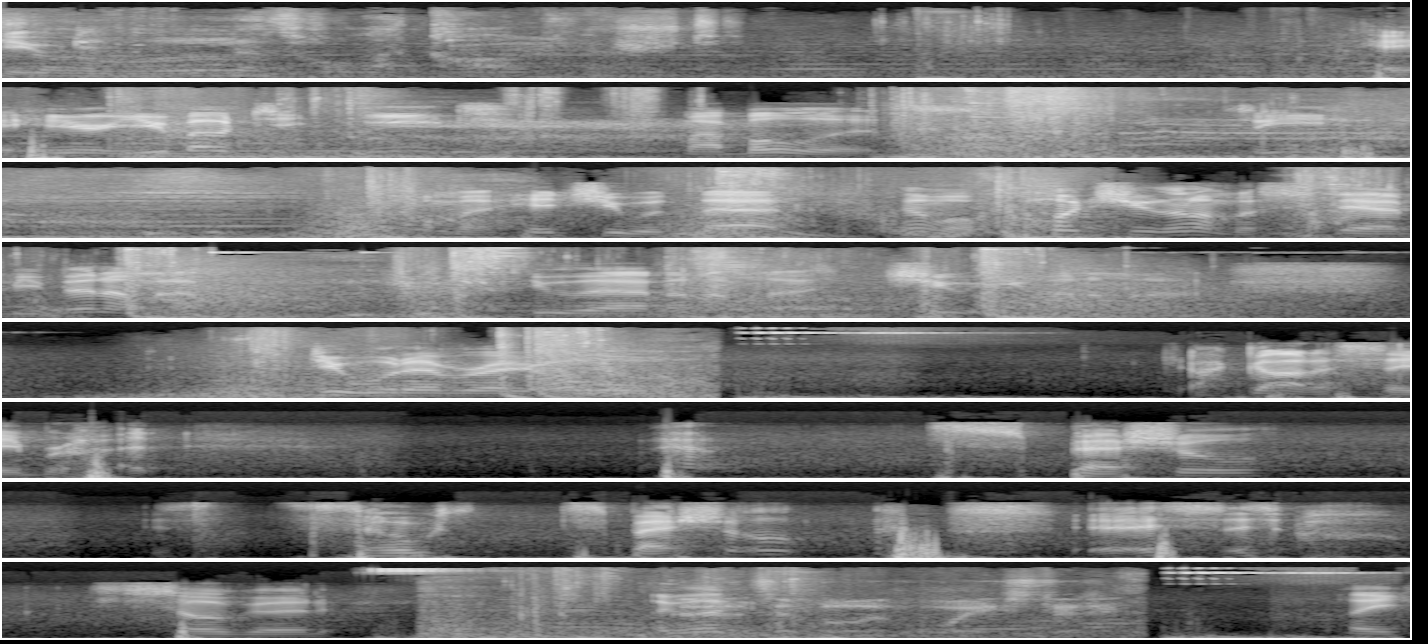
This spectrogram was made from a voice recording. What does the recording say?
Shoot. Little accomplished. Okay, here, you about to eat my bullets. See? I'm gonna hit you with that, then I'm gonna punch you, then I'm gonna stab you, then I'm gonna do that, then I'm gonna shoot you, then I'm gonna do whatever I oh. I gotta say, bro, that, that special is so special. It's, it's so good. Like, look, That's a bullet wasted. like,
